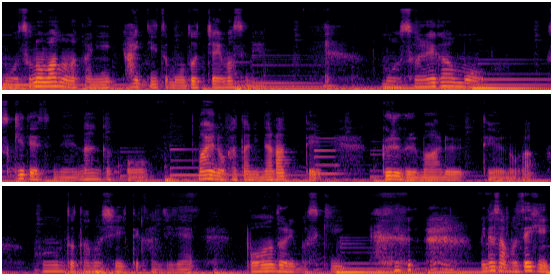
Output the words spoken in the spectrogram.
もうその輪の中に入っていつも踊っちゃいますね。もうそれがもう好きですね。なんかこう前の方に習ってぐるぐる回るっていうのがほんと楽しいって感じで盆踊りも好き。皆さんも是非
